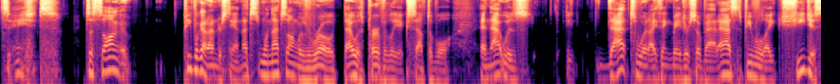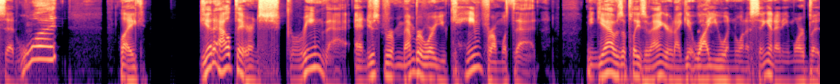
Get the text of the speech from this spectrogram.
it's it's, a song people got to understand that's when that song was wrote that was perfectly acceptable and that was that's what i think made her so badass is people like she just said what like get out there and scream that and just remember where you came from with that i mean yeah it was a place of anger and i get why you wouldn't want to sing it anymore but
